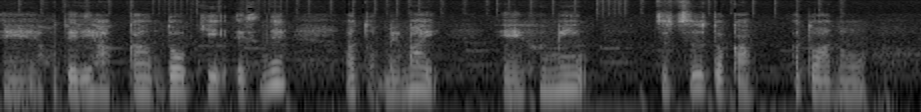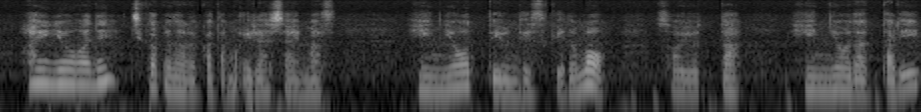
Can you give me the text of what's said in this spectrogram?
えー、ホテリ発汗動悸ですね。あとめまい、えー、不眠頭痛とかあとあの排尿がね近くなる方もいらっしゃいます。頻尿っていうんですけどもそういった頻尿だったり、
